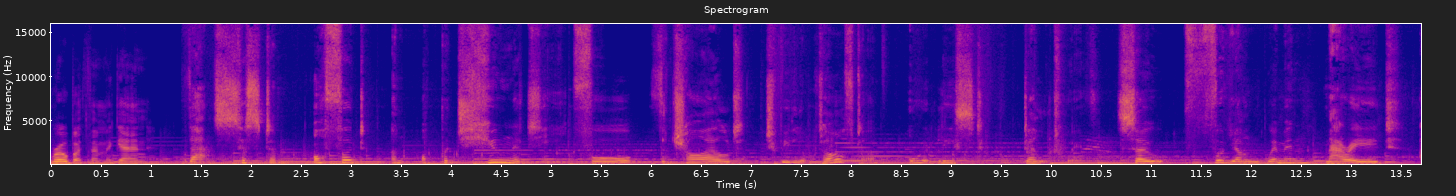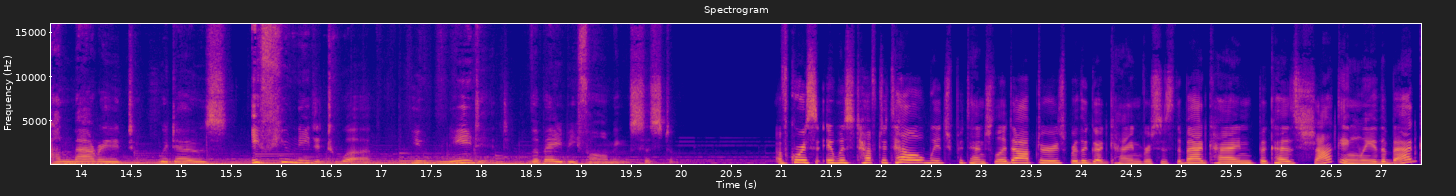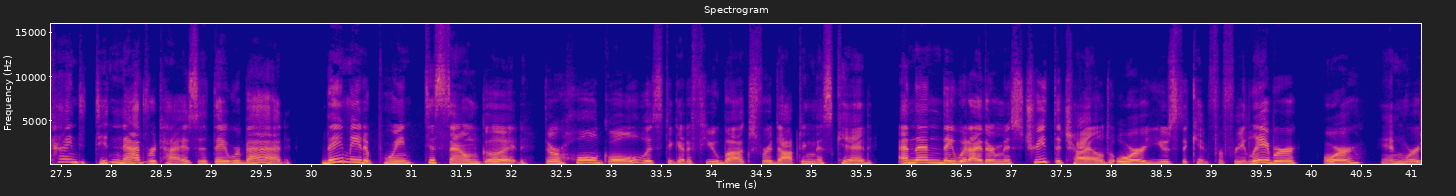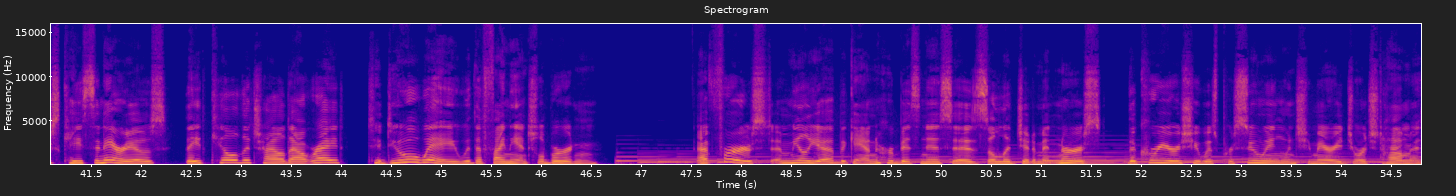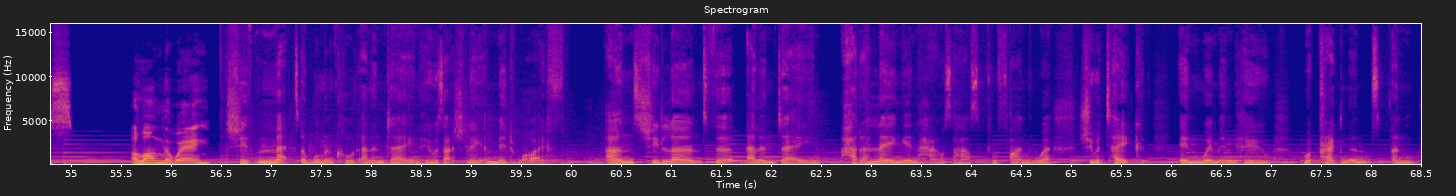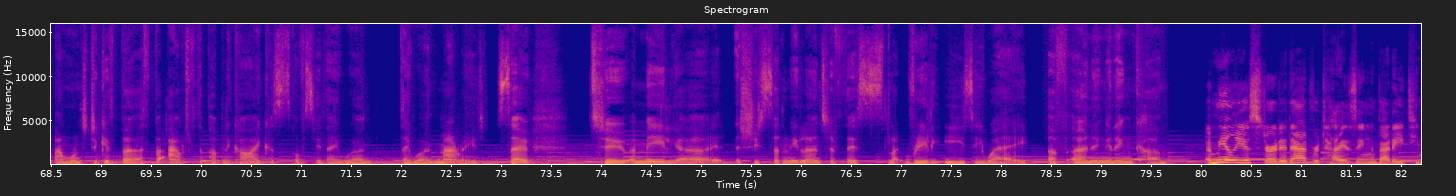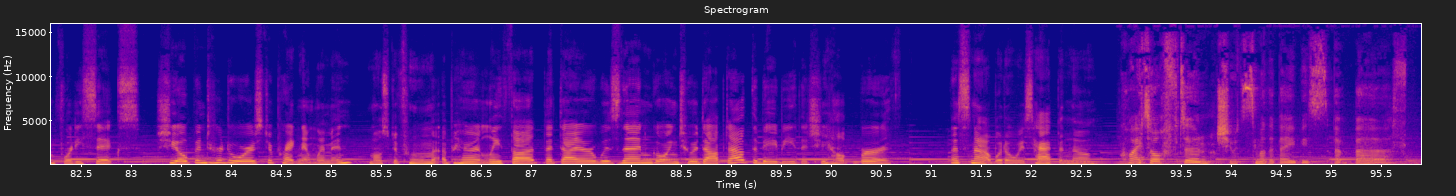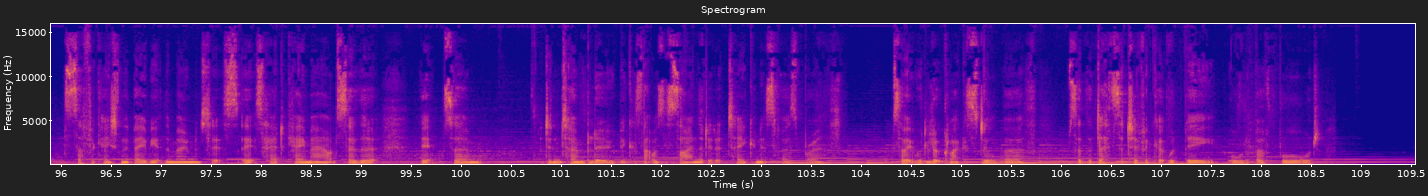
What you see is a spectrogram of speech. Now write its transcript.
Rowbotham again. That system offered an opportunity for the child to be looked after or at least dealt with. So, for young women, married, unmarried, widows, if you needed to work, you needed the baby farming system. Of course, it was tough to tell which potential adopters were the good kind versus the bad kind because, shockingly, the bad kind didn't advertise that they were bad. They made a point to sound good. Their whole goal was to get a few bucks for adopting this kid, and then they would either mistreat the child or use the kid for free labor, or, in worst case scenarios, they'd kill the child outright to do away with the financial burden. At first, Amelia began her business as a legitimate nurse, the career she was pursuing when she married George Thomas. Along the way, she met a woman called Ellen Dane, who was actually a midwife. And she learnt that Ellen Dane had a laying in house, a house of confinement, where she would take in women who were pregnant and, and wanted to give birth, but out of the public eye, because obviously they weren't, they weren't married. So to Amelia, she suddenly learnt of this like really easy way of earning an income. Amelia started advertising about 1846. She opened her doors to pregnant women, most of whom apparently thought that Dyer was then going to adopt out the baby that she helped birth. That's not what always happened, though. Quite often, she would smother babies at birth, suffocating the baby at the moment its, its head came out so that it um, didn't turn blue because that was a sign that it had taken its first breath. So it would look like a stillbirth, so the death certificate would be all above board.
